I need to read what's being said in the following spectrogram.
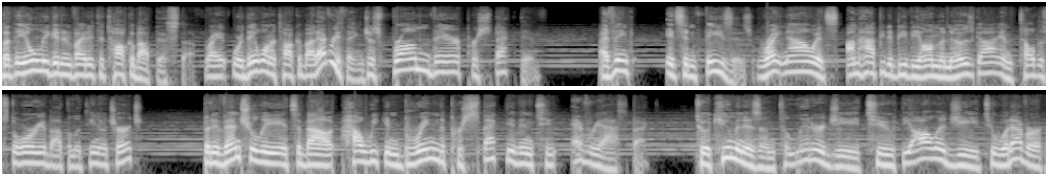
but they only get invited to talk about this stuff, right? Or they want to talk about everything just from their perspective. I think it's in phases. Right now, it's I'm happy to be the on the nose guy and tell the story about the Latino church. But eventually, it's about how we can bring the perspective into every aspect to ecumenism, to liturgy, to theology, to whatever.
